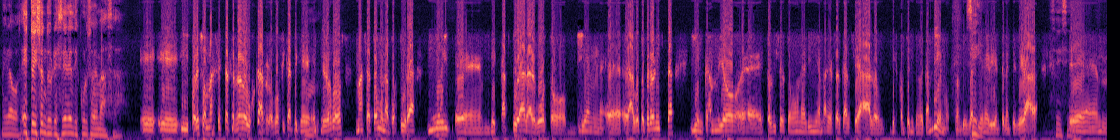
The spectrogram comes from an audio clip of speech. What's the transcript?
mira vos. Esto hizo endurecer el discurso de masa. Y por eso Massa está tratando de buscarlo. Vos fíjate que mm. entre los dos, Massa toma una postura muy de capturar al voto bien, al voto peronista, y en cambio eh, Stolbizer tomó una línea más de acercarse a los descontentos de Cambiemos, donde ya tiene evidentemente llegada. Eh,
